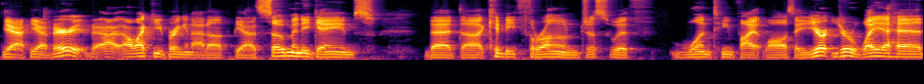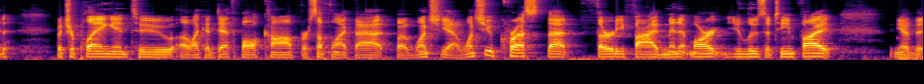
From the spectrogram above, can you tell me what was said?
Yeah, yeah, very. I, I like you bringing that up. Yeah, so many games that uh, can be thrown just with one team fight loss. and You're you're way ahead, but you're playing into a, like a death ball comp or something like that. But once yeah, once you crest that 35 minute mark, you lose a team fight. You know, the,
